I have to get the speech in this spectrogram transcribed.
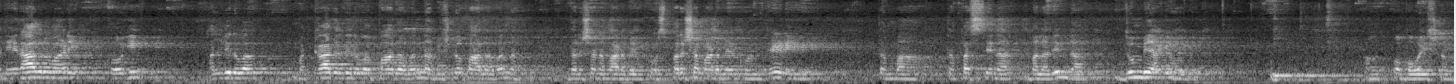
ಅದೇನಾದರೂ ಮಾಡಿ ಹೋಗಿ ಅಲ್ಲಿರುವ ಮಕ್ಕಾದಲ್ಲಿರುವ ಪಾದವನ್ನು, ವಿಷ್ಣು ಪಾದವನ್ನು ದರ್ಶನ ಮಾಡಬೇಕು, ಸ್ಪರ್ಶ ಮಾಡಬೇಕು ಅಂತೇಳಿ ತಮ್ಮ ತಪಸ್ಸಿನ ಬಲದಿಂದ ದುಂಬಿಯಾಗಿ ಹೋಗಿತ್ತು ಹೌದು, ಒಬ್ಬ ವೈಷ್ಣವ,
